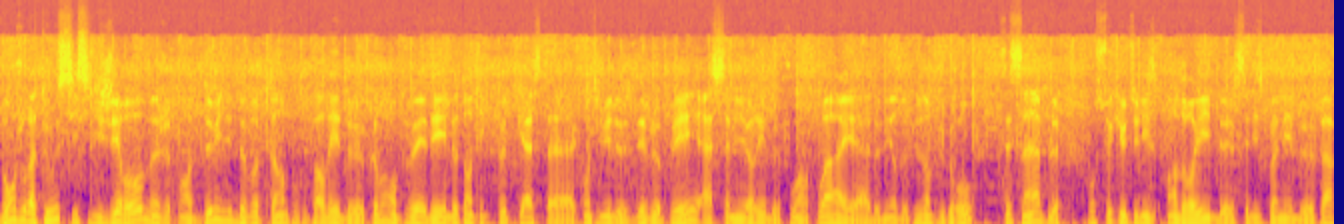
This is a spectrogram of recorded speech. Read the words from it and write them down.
Bonjour à tous, ici Jérôme. Je prends deux minutes de votre temps pour vous parler de comment on peut aider l'authentique podcast à continuer de se développer, à s'améliorer de fois en fois et à devenir de plus en plus gros. C'est simple. Pour ceux qui utilisent Android, c'est disponible par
